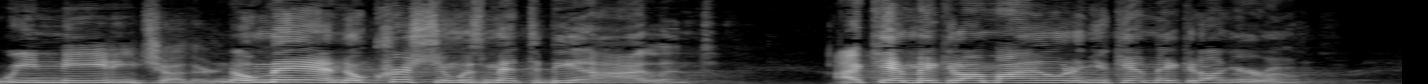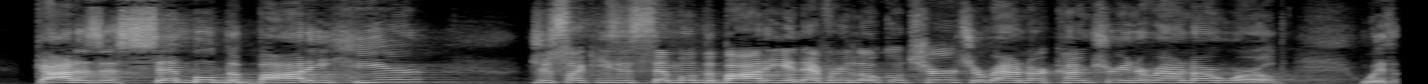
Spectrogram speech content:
We need each other. No man, no Christian was meant to be an island. I can't make it on my own, and you can't make it on your own. God has assembled the body here, just like He's assembled the body in every local church around our country and around our world, with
